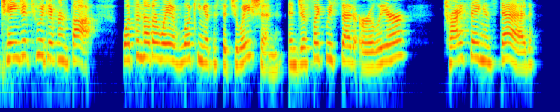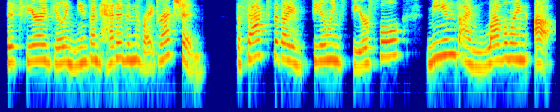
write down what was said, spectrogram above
Change it to a different thought. What's another way of looking at the situation? And just like we said earlier, try saying instead, this fear I'm feeling means I'm headed in the right direction. The fact that I am feeling fearful means I'm leveling up.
